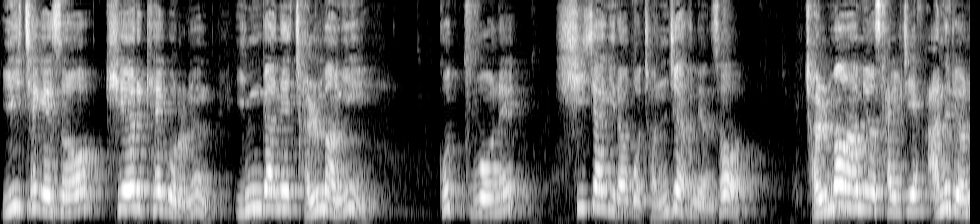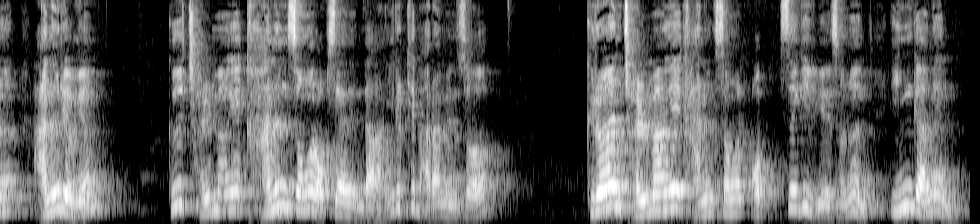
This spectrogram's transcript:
이 책에서 키에르 케고르는 인간의 절망이 곧 구원의 시작이라고 전제하면서 절망하며 살지 않으려는, 않으려면 그 절망의 가능성을 없애야 된다. 이렇게 말하면서 그러한 절망의 가능성을 없애기 위해서는 인간은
